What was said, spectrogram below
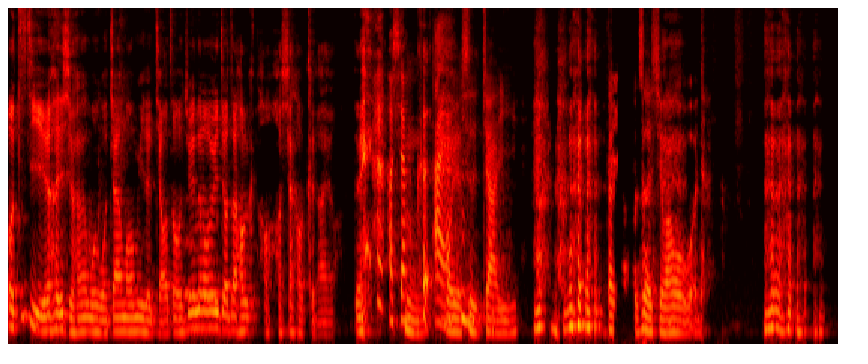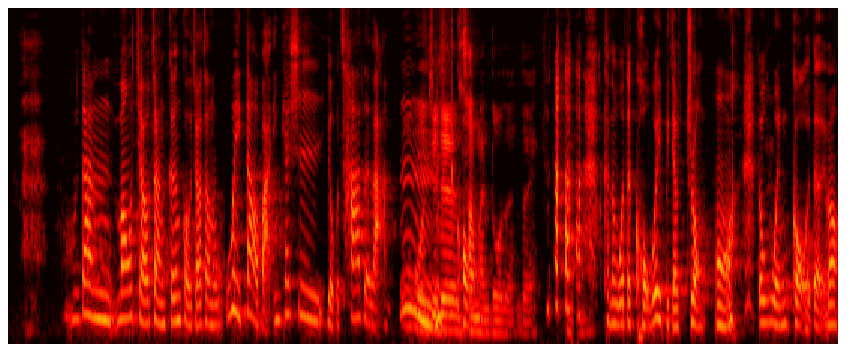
我自己也很喜欢闻我家猫咪的脚趾，我觉得那猫咪脚趾好好好像好可爱哦。对，好像可爱、啊嗯。我也是加一，但不是很喜欢我闻的。但猫脚掌跟狗脚掌的味道吧，应该是有差的啦。嗯，我觉得差蛮多的，对。可能我的口味比较重哦，都闻狗的，有没有？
